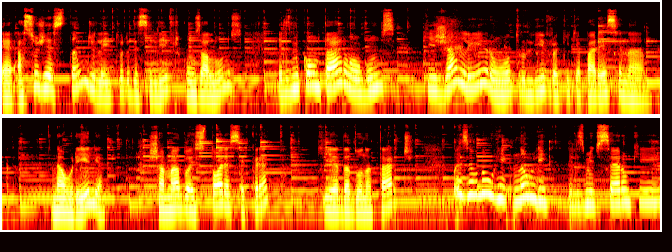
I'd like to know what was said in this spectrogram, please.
é, a sugestão de leitura desse livro com os alunos, eles me contaram alguns que já leram outro livro aqui que aparece na, na orelha, chamado A História Secreta, que é da Dona Tarte, mas eu não, ri, não li. Eles me disseram que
